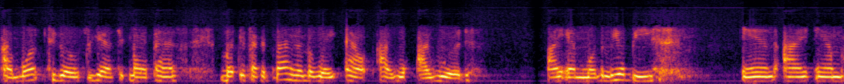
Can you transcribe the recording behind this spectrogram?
I want to go through gastric bypass, but if I could find another way out, I, w- I would. I am morbidly obese and I am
